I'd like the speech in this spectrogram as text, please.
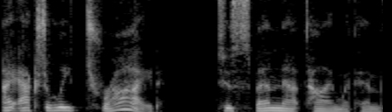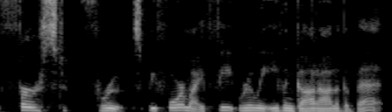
I actually tried to spend that time with him, first fruits, before my feet really even got out of the bed.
